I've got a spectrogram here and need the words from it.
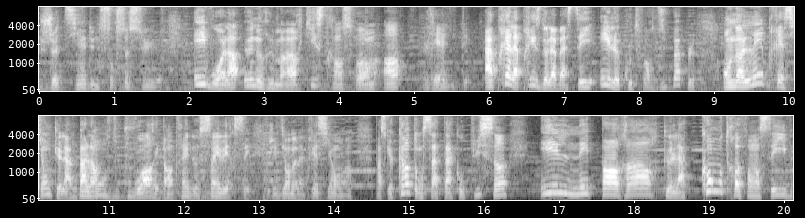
je tiens d'une source sûre. Et voilà une rumeur qui se transforme en Après la prise de la Bastille et le coup de force du peuple, on a l'impression que la balance du pouvoir est en train de s'inverser. J'ai dit on a l'impression, hein? parce que quand on s'attaque aux puissants, il n'est pas rare que la contre-offensive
